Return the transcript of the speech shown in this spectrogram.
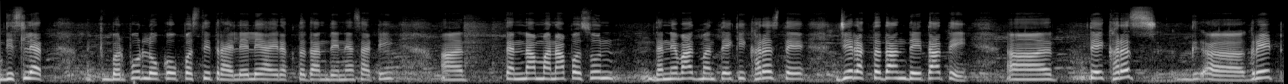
दिसल्यात भरपूर लोक उपस्थित राहिलेले आहे रक्तदान देण्यासाठी. त्यांना मनापासून धन्यवाद म्हणते की खरंच ते जे रक्तदान देतात ते ते खरंच ग्रेट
